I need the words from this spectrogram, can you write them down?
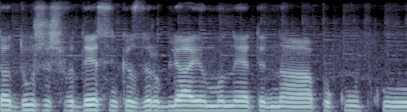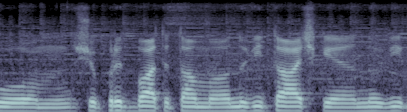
та дуже швидесенько заробляю монети на покупку, щоб придбати там е, нові тачки, нові,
